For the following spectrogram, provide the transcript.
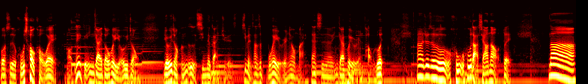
或是狐臭口味，哦，那个应该都会有一种有一种很恶心的感觉，基本上是不会有人要买，但是呢，应该会有人讨论，那就是胡胡打瞎闹，对，那。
